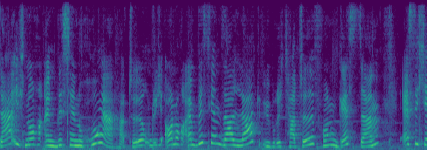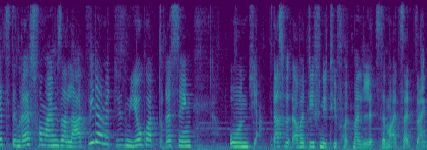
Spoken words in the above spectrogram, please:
Da ich noch ein bisschen Hunger hatte und ich auch noch ein bisschen Salat übrig hatte von gestern, esse ich jetzt den Rest von meinem Salat wieder mit diesem Joghurtdressing. Und ja, das wird aber definitiv heute meine letzte Mahlzeit sein.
